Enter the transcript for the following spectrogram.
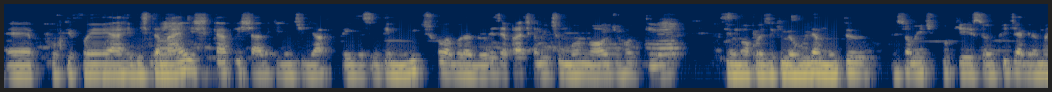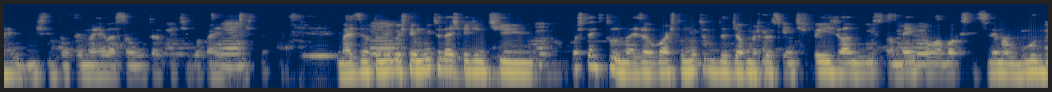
é, porque foi a revista mais caprichada que a gente já fez. Assim, tem muitos colaboradores, é praticamente um manual de roteiro. Tem uma coisa que me orgulha muito, principalmente porque sou eu que diagrama revista, então tem uma relação muito afetiva com a revista. Mas eu também gostei muito das que a gente. Gostei de tudo, mas eu gosto muito de, de algumas coisas que a gente fez lá no início também, como a box de cinema mudo,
